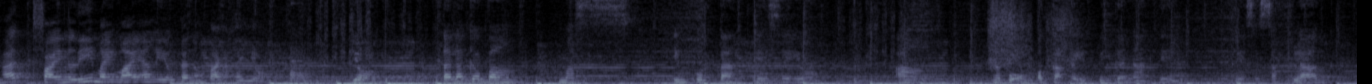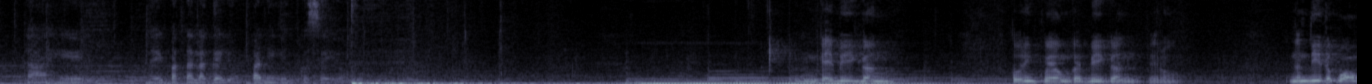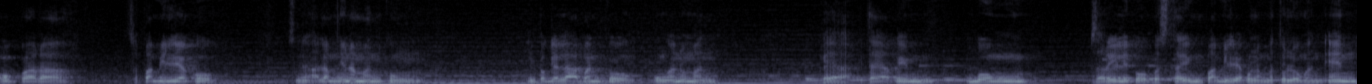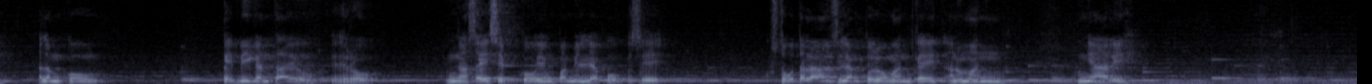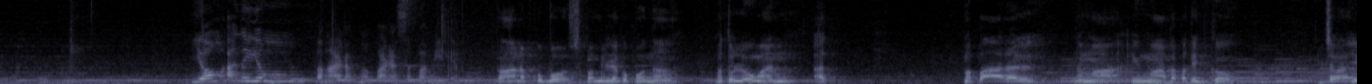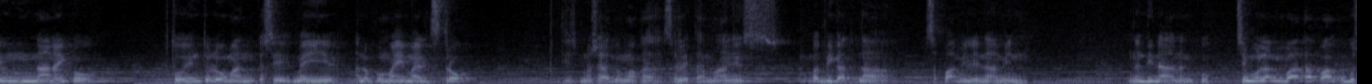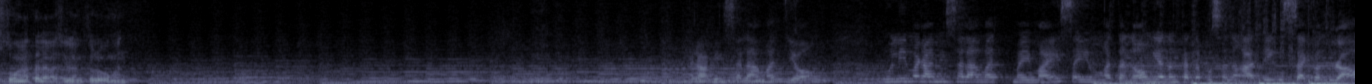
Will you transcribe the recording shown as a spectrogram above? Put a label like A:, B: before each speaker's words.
A: At finally, Maymay, ang iyong tanong para kayo.
B: Yung, talaga bang mas importante sa'yo ang nabuong pagkakaibigan natin kaysa sa flag dahil naiba talaga yung paningin ko sa'yo.
C: Mm, kaibigan, turing ko yung kaibigan, pero nandito po ako para sa pamilya ko. Sina- Alam niyo naman kung yung paglalaban ko, kung ano man. Kaya itaya ko yung buong sarili ko, basta yung pamilya ko lang matulungan. And alam ko, kaibigan tayo, pero yung nasa isip ko, yung pamilya ko, kasi gusto ko talaga silang tulungan kahit ano man nangyari.
A: Yung, ano yung pangarap mo para sa pamilya mo?
C: Pangarap ko po sa pamilya ko po na matulungan at mapaaral ng mga, yung mga kapatid ko. Tsaka yung nanay ko, gusto din tulungan kasi may, ano po, may mild stroke. Hindi masyado makasalita, maayos. Mabigat na sa family namin ng dinaanan ko. Simulang bata pa ako, gusto ko na talaga silang tulungan.
A: Maraming salamat, Yong. Muli maraming salamat, Maymay, sa iyong mga tanong. Yan ang katapusan ng ating second round.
